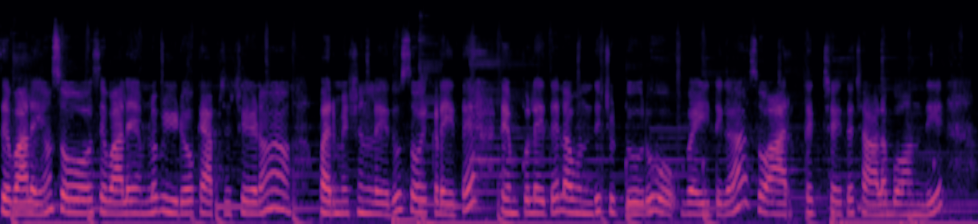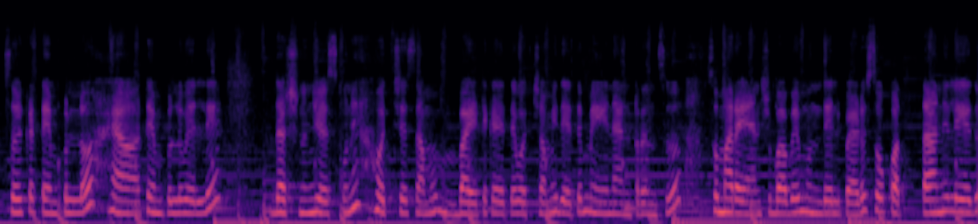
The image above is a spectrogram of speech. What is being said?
శివాలయం. సో శివాలయంలో వీడియో క్యాప్చర్ చేయడం పర్మిషన్ లేదు. సో ఇక్కడైతే టెంపుల్ అయితే ఇలా ఉంది చుట్టూరు వైట్గా. సో ఆర్కిటెక్చర్ అయితే చాలా బాగుంది. సో ఇక్కడ టెంపుల్లో టెంపుల్ వెళ్ళి దర్శనం చేసుకుని వచ్చేసాము. బయటకు అయితే వచ్చాము. ఇదైతే మెయిన్ ఎంట్రన్స్. సో మా రేయాన్ష్ బాబాయ్ ముందు వెళ్ళిపోయాడు. సో కొత్త అని లేదు.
